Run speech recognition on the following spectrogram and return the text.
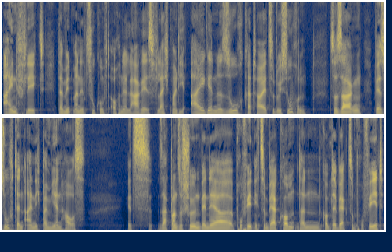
einpflegt, damit man in Zukunft auch in der Lage ist, vielleicht mal die eigene Suchkartei zu durchsuchen. Zu sagen, wer sucht denn eigentlich bei mir ein Haus? Jetzt sagt man so schön, wenn der Prophet nicht zum Berg kommt, dann kommt der Berg zum Prophet.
